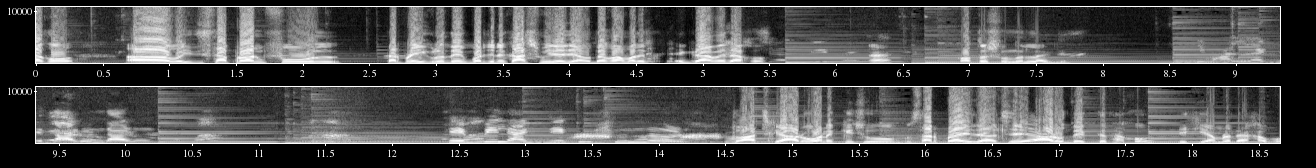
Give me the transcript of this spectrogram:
দেখো ওই স্যাফরান ফুল তারপরে এইগুলো দেখবার জন্য কাশ্মীরে যাও। দেখো আমাদের এই গ্রামে দেখো। হ্যাঁ? কত সুন্দর লাগছে। কি ভালো লাগছে দারুণ দারুণ। হেভি লাগছে খুব সুন্দর। তো আজকে আরও অনেক কিছু সারপ্রাইজ আছে আরও দেখতে থাকো কি কি আমরা দেখাবো।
